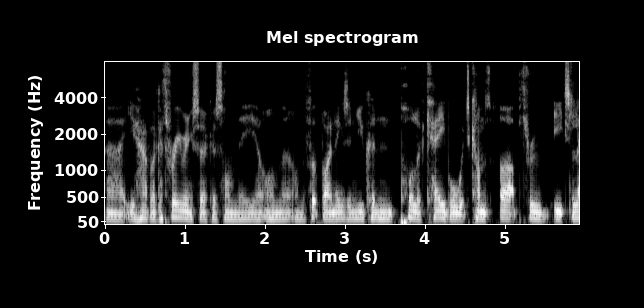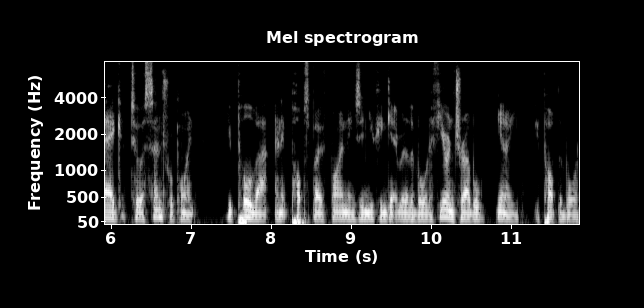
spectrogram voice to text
Uh, you have like a three ring circus on the on the on the foot bindings, and you can pull a cable which comes up through each leg to a central point. You pull that, and it pops both bindings, and you can get rid of the board. If you're in trouble, you know you, you pop the board,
